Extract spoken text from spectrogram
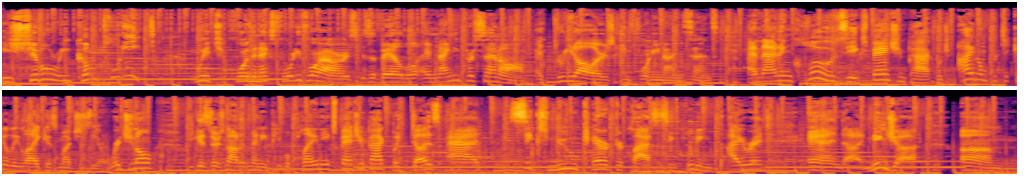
is Chivalry Complete, which for the next 44 hours is available at 90% off at $3.49. And that includes the expansion pack, which I don't particularly like as much as the original because there's not as many people playing the expansion pack, but does add six new character classes, including Pirate and uh, Ninja, um,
